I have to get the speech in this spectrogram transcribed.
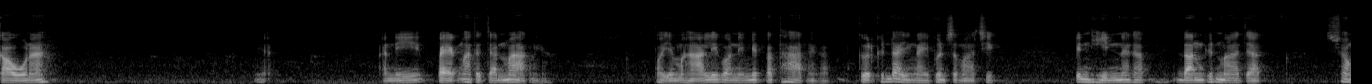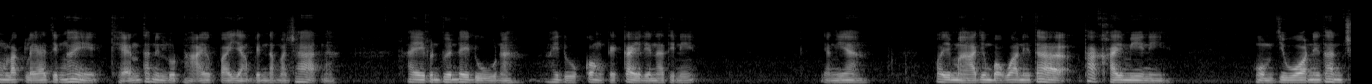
เกานะเนี่ย อันนี้แปลกมหัศจรรย์มากเนี่ยพ่อใหญ่มหาเรียกว่าในเม็ดพระธาตุนะครับ เกิดขึ้นได้ยังไงเพื่อนสมาชิก เป็นหินนะครับ ดันขึ้นมาจากช่องรักแร้จึงให้แขนท่านหลุดหายออกไปอย่างเป็นธรรมชาตินะ ให้เพื่อนๆได้ดูนะ ให้ดูกล้องใกล้ๆเลยนะทีนี้ อย่างเงี้ยพ่อใหญ่มหาจึงบอกว่านี่ถ้าถ้าใครมีนี่ห่มจีวรในท่านโช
